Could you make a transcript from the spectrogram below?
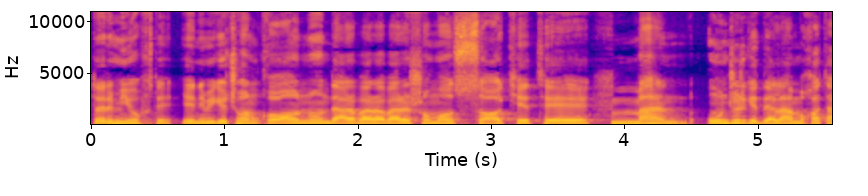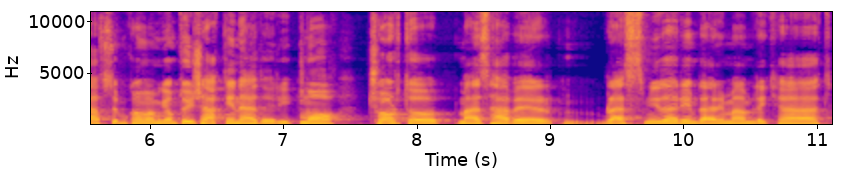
داره میفته. یعنی میگه چون قانون در برابر شما ساکته من اونجوری که دلم می‌خواد تفسیر می‌کنم و میگم تو هیچ حقی نداری. ما چهار تا مذهب رسمی داریم در این مملکت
